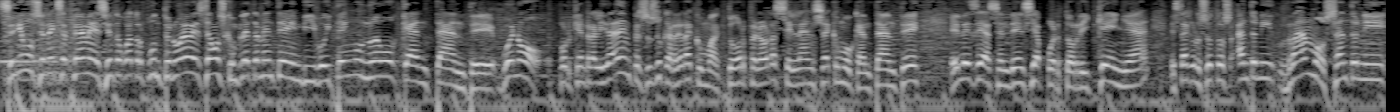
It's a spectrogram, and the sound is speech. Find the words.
Seguimos en XFM 104.9, estamos completamente en vivo y tengo un nuevo cantante. Bueno, porque en realidad empezó su carrera como actor, pero ahora se lanza como cantante. Él es de ascendencia puertorriqueña. Está con nosotros Anthony Ramos. Anthony,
